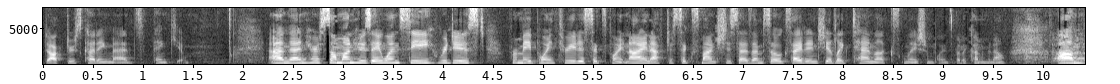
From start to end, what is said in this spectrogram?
doctors cutting meds. Thank you. And then here's someone whose A1C reduced from 8.3 to 6.9 after six months. She says, I'm so excited. And she had like 10 exclamation points, but I cut them now. Um,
